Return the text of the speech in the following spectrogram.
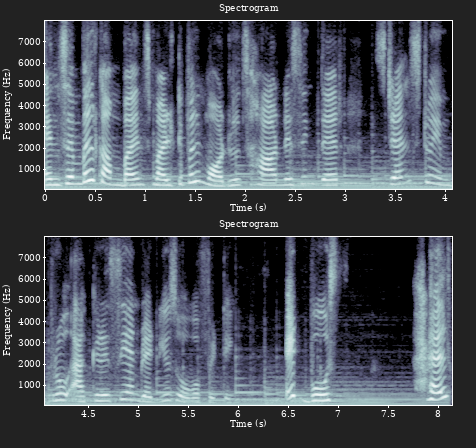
Ensemble combines multiple models harnessing their strengths to improve accuracy and reduce overfitting. It boosts health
